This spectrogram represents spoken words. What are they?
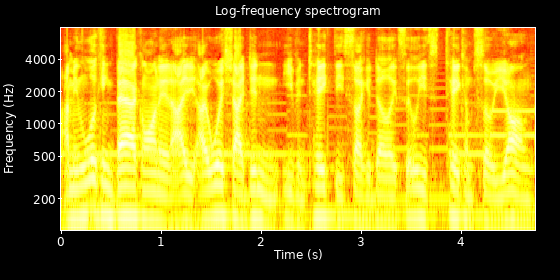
I mean, looking back on it, I, I wish I didn't even take these psychedelics, at least take them so young.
